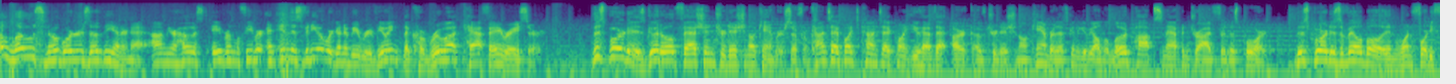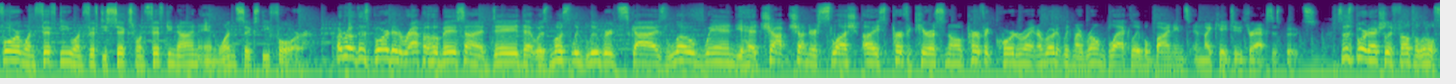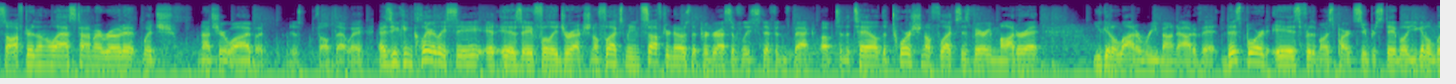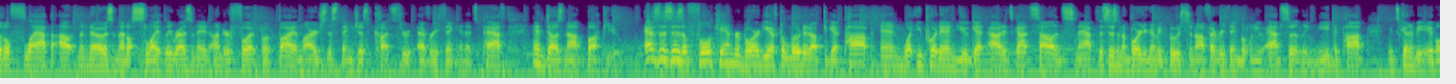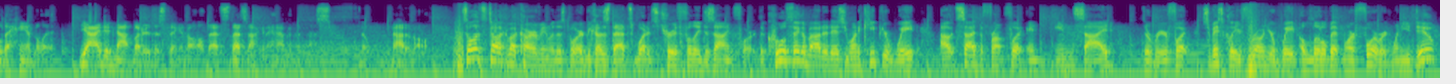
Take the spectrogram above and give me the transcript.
Hello, snowboarders of the internet. I'm your host, Avran LeFeber, and in this video, we're going to be reviewing the Korua Cafe Racer. This board is good old-fashioned traditional camber. So from contact point to contact point, you have that arc of traditional camber. That's going to give you all the load, pop, snap, and drive for this board. This board is available in 144, 150, 156, 159, and 164. I rode this board at Arapahoe Base on a day that was mostly bluebird skies, low wind, you had chop, chunder, slush, ice, perfect hero snow, perfect corduroy, and I rode it with my Rome Black Label bindings and my K2 Thraxis boots. So this board actually felt a little softer than the last time I rode it, which not sure why, but just felt that way. As you can clearly see, it is a fully directional flex, meaning softer nose that progressively stiffens back up to the tail. The torsional flex is very moderate you get a lot of rebound out of it. This board is, for the most part, super stable. You get a little flap out in the nose and that'll slightly resonate underfoot, but by and large, this thing just cuts through everything in its path and does not buck you. As this is a full camber board, you have to load it up to get pop, and what you put in, you get out. It's got solid snap. This isn't a board you're gonna be boosting off everything, but when you absolutely need to pop, it's gonna be able to handle it. Yeah, I did not butter this thing at all. That's, that's not gonna happen in this. Not at all. So let's talk about carving with this board because that's what it's truthfully designed for. The cool thing about it is you want to keep your weight outside the front foot and inside the rear foot. So basically you're throwing your weight a little bit more forward. When you do,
